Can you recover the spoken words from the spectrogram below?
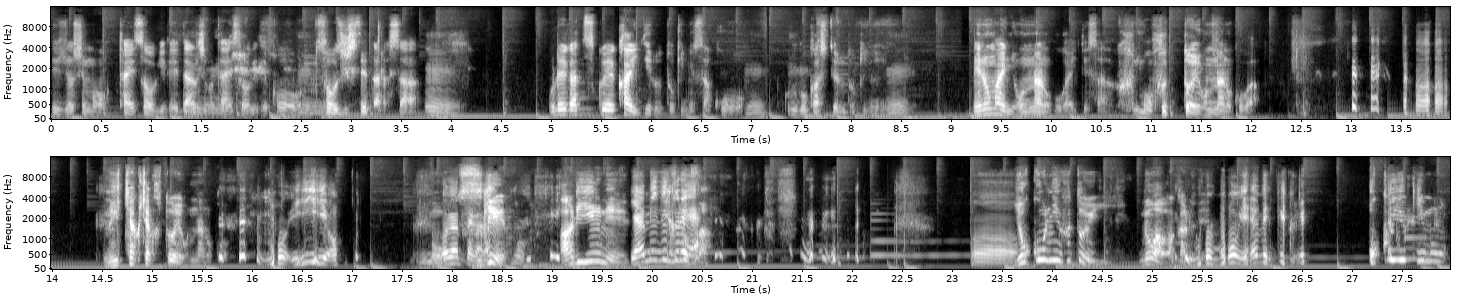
で、女子も体操着で、男子も体操着で、こう、うん掃除してたらさ、うん。俺が机書いてる時にさ、こうん。う、動かしてる時に、うん。目の前に女の子がいてさ、もう太い女の子が、めちゃくちゃ太い女の子。もういいよ。もうわかったからすげえ、もう、ありえねえ。やめてくれ。横に太いのはわかるねも。う もうやめてくれ。奥行きも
